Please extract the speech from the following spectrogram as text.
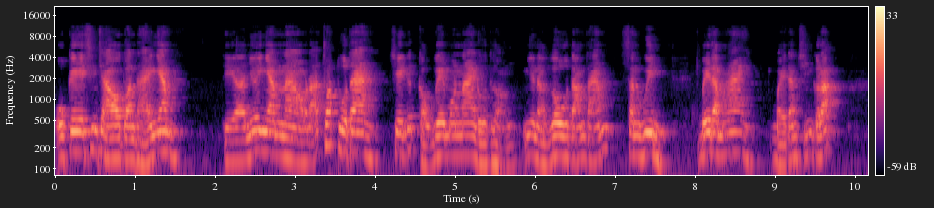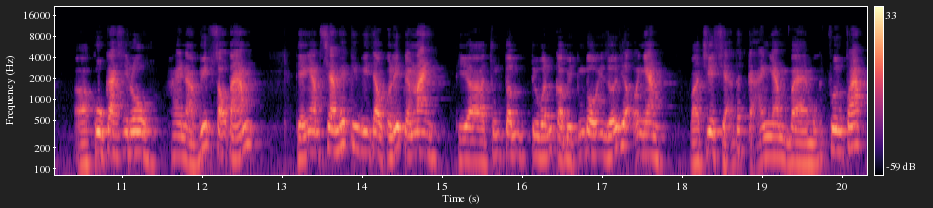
Ok xin chào toàn thể anh em. Thì uh, như anh em nào đã chót thua ta trên các cổng game online đổi thưởng như là Go88, Sunwin, B52, 789 Club, à, uh, Kukasilo hay là VIP68 thì anh em xem hết cái video clip ngày hôm nay thì uh, trung tâm tư vấn cờ bịp chúng tôi giới thiệu anh em và chia sẻ tất cả anh em về một cái phương pháp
